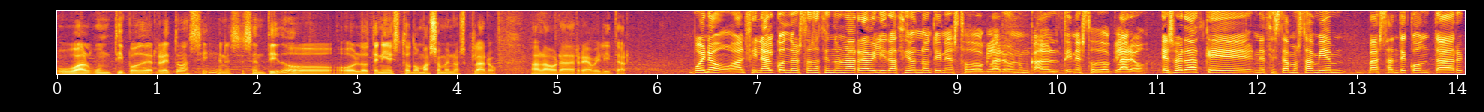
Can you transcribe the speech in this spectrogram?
¿Hubo algún tipo de reto así, en ese sentido, o lo teníais todo más o menos claro a la hora de rehabilitar? Bueno, al final cuando estás haciendo una rehabilitación no tienes todo claro, nunca tienes todo claro. Es verdad que necesitamos también bastante contar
